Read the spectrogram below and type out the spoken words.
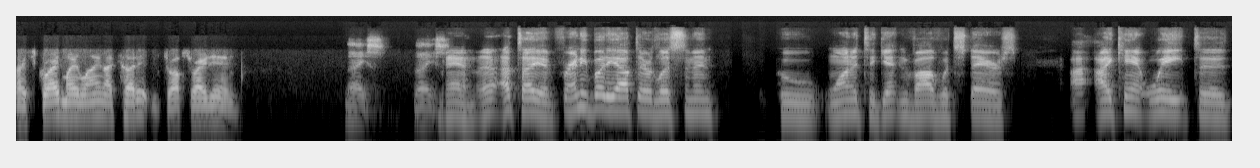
I scribe my line, I cut it, it drops right in. Nice. Nice. Man, I- I'll tell you, for anybody out there listening who wanted to get involved with stairs, I, I can't wait to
